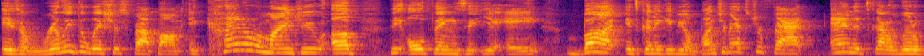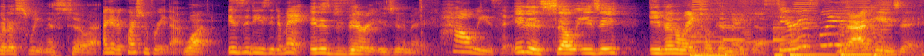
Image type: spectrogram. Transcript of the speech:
is a really delicious fat bomb. It kind of reminds you of the old things that you ate, but it's gonna give you a bunch of extra fat and it's got a little bit of sweetness to it. I got a question for you though. What? Is it easy to make? It is very easy to make. How easy? It is so easy, even Rachel can make it. Seriously? That easy.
